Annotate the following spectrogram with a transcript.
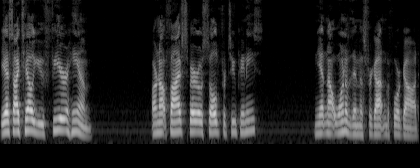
Yes, I tell you, fear him. Are not five sparrows sold for two pennies? And yet not one of them is forgotten before God.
